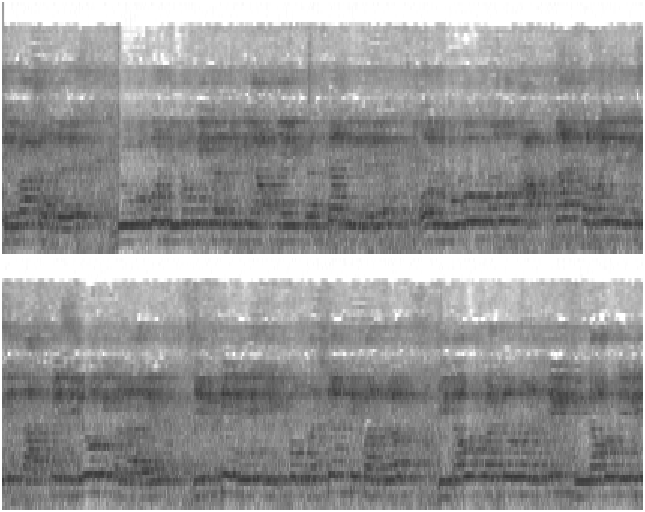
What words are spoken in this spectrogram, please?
सेवा कर रहे हैं। लोगों को निरोगी करने के लिए अपना एक घंटा दे रहे हैं और लोगों को अपना समय देने के साथ में निरोगी without controversy without any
